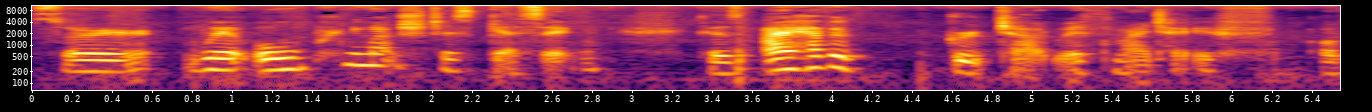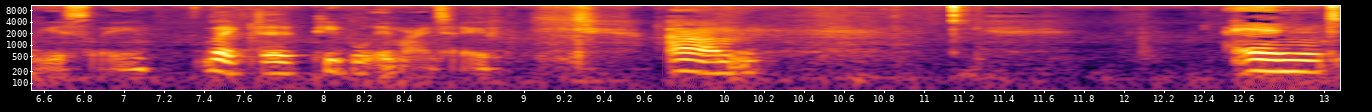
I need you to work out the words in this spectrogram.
So we're all pretty much just guessing. Because I have a group chat with my TAFE obviously. Like the people in my TAFE. Um and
